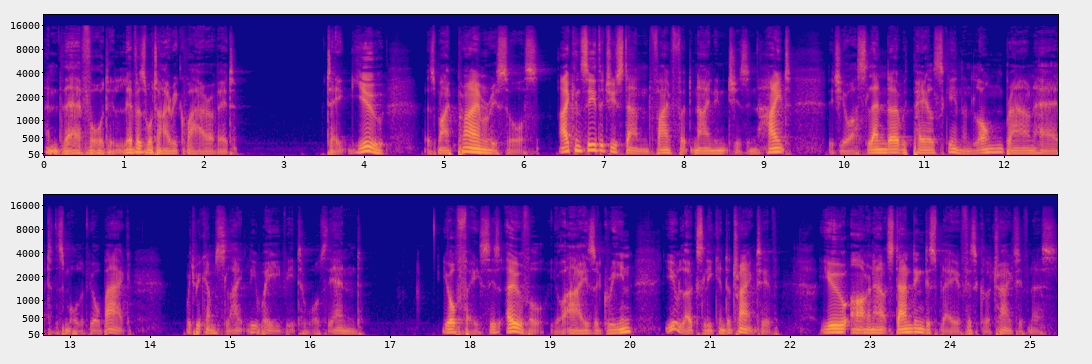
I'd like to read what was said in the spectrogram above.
and therefore delivers what I require of it. Take you as my primary source. I can see that you stand five foot nine inches in height, that you are slender with pale skin and long brown hair to the small of your back, which becomes slightly wavy towards the end. Your face is oval, your eyes are green, you look sleek and attractive. You are an outstanding display of physical attractiveness.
